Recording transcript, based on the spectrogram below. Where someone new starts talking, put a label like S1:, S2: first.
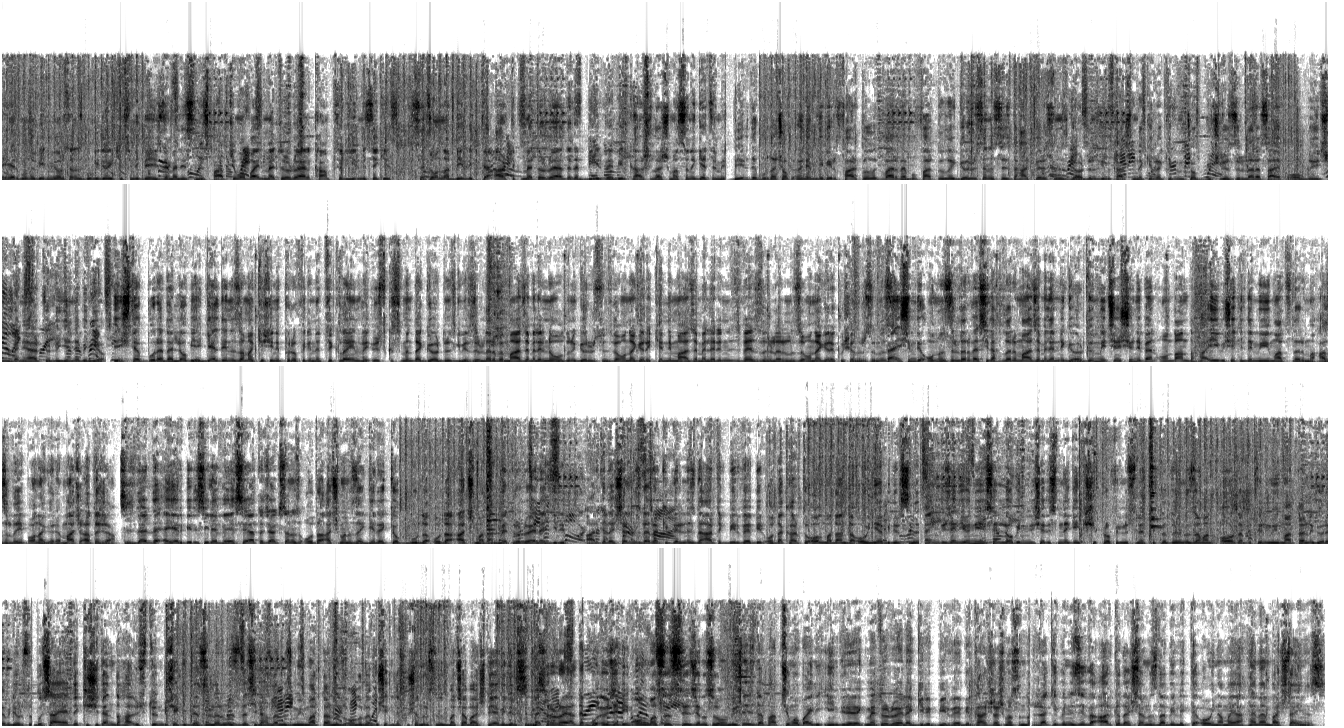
S1: Eğer bunu bilmiyorsanız bu videoyu kesinlikle izlemelisiniz. PUBG Mobile Metro Royale Camper 28 sezonla birlikte artık Metro Royale'de de 1 ve 1 karşılaşmasını getirmiş. Bir de burada çok önemli bir farklılık var ve bu farklılığı görürseniz siz de hak verirsiniz. Gördüğünüz gibi karşımdaki rakibim çok güçlü zırhlara sahip olduğu için beni her türlü yenebiliyor. İşte burada lobiye geldiğiniz zaman kişinin profiline tıklayın ve üst kısmında gördüğünüz gibi zırhları ve malzemeleri ne olduğunu görürsünüz ve ona göre kendi malzemeleriniz ve zırhlarınızı ona göre kuşanırsınız. Ben şimdi onun zırhları ve silahları malzemelerini gördüğüm için şimdi ben ondan daha iyi bir şekilde mühimmatlarımı hazırlayıp ona göre maç atacağım. Sizler de eğer birisiyle vs atacaksanız oda açmanıza gerek yok. Burada oda açmadan Metro Royale'e girip arkadaşlarınız ve rakiplerinizle artık bir ve bir oda kartı olmadan da oynayabilirsiniz. En güzel yönü ise lobinin içerisindeki kişi profilinin üstüne tıkladığınız zaman orada bütün mühimmatlarını görebiliyorsunuz. Bu sayede kişiden daha üstün bir şekilde zırhlarınız ve silahlarınız mühimmatlarınız olur ve bu şekilde kuşanırsınız maça başlayabilirsiniz. Metro Royale'de bu özelliğin olması sizce nasıl olmuş? Siz de PUBG Mobile'i indirerek Metro Royale'e girip 1 ve 1 karşılaşmasında rakibinizi ve arkadaşlarınızla birlikte oynamaya hemen başlayınız.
